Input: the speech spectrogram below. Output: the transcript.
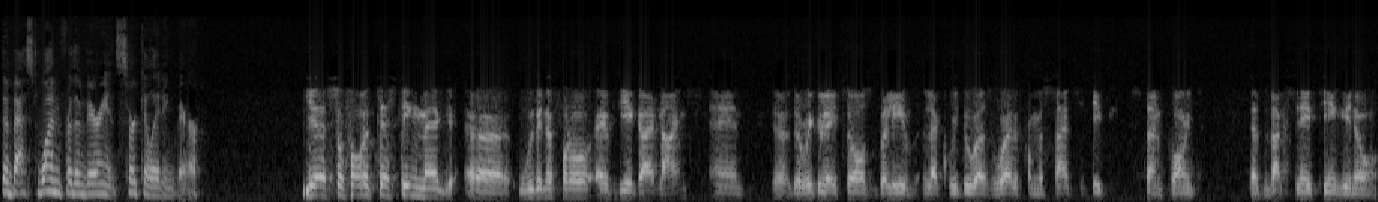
the best one for the variants circulating there? Yeah, so for the testing, Meg, uh, we're going to follow FDA guidelines, and uh, the regulators believe, like we do as well from a scientific standpoint, that vaccinating, you know,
